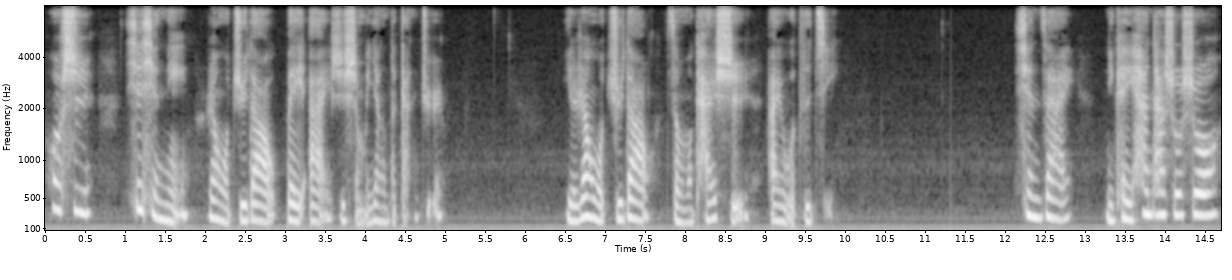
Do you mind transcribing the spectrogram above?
或是谢谢你让我知道被爱是什么样的感觉，也让我知道怎么开始爱我自己。”现在，你可以和他说说。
